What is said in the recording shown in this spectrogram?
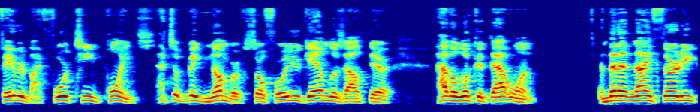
favored by 14 points. That's a big number. So for all you gamblers out there, have a look at that one. And then at 9:30,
